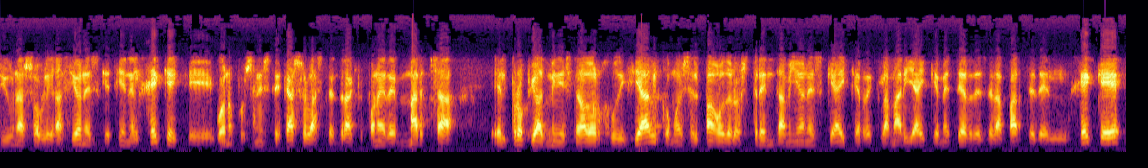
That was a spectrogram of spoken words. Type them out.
y unas obligaciones que tiene el jeque que, bueno, pues en este caso las tendrá que poner en marcha el propio administrador judicial, como es el pago de los 30 millones que hay que reclamar y hay que meter desde la parte del jeque,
